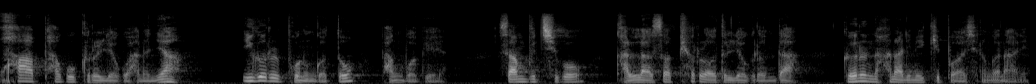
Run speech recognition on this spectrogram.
화합하고 그러려고 하느냐? 이거를 보는 것도 방법이에요. 쌈 붙이고 갈라서 표를 얻으려 그런다. 그거는 하나님이 기뻐하시는 건 아니에요.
